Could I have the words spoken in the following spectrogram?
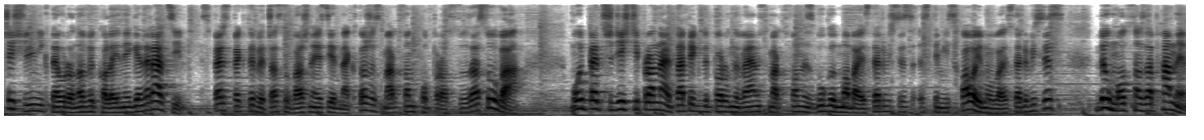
czy silnik neuronowy kolejnej generacji. Z perspektywy czasu ważne jest jednak to, że smartfon po prostu zasuwa. Mój P30 Pro na etapie, gdy porównywałem smartfony z Google Mobile Services z tymi z Huawei Mobile Services, był mocno zapchany,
